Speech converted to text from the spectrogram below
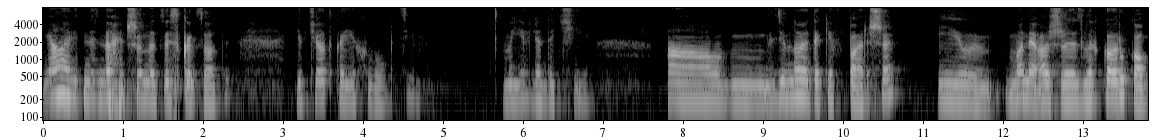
Я навіть не знаю, що на це сказати. Дівчатка і хлопці, мої глядачі. А, зі мною таке вперше, і в мене аж злегка рука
